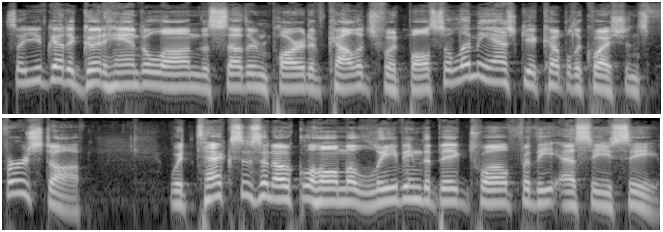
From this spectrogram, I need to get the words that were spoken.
So you've got a good handle on the southern part of college football. So let me ask you a couple of questions. First off, with Texas and Oklahoma leaving the Big 12 for the SEC,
